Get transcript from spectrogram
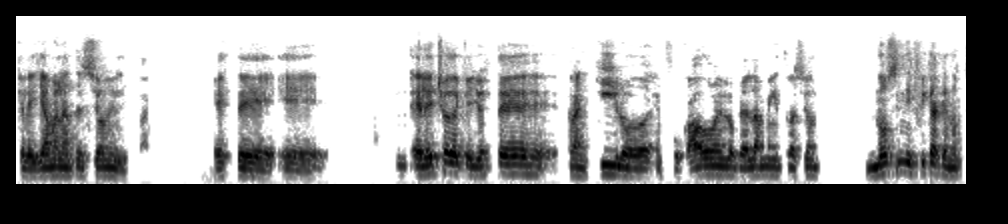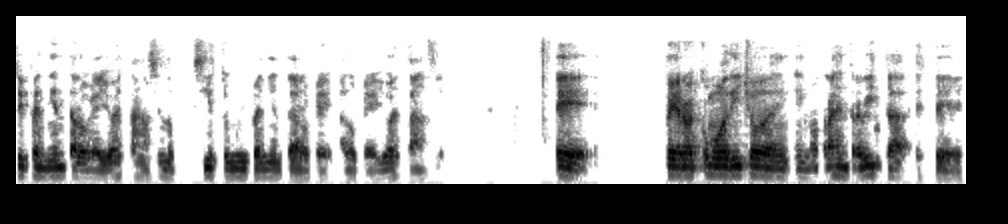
que le llame la atención y el impacto. Este, eh, el hecho de que yo esté tranquilo, enfocado en lo que es la administración, no significa que no estoy pendiente a lo que ellos están haciendo, sí estoy muy pendiente a lo que, a lo que ellos están haciendo. Eh, pero es como he dicho en, otras entrevistas, este,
